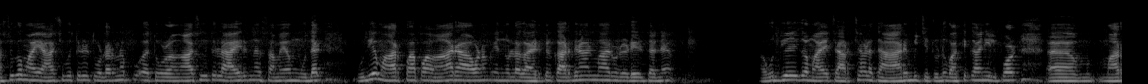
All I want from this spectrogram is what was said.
അസുഖമായി ആശുപത്രിയിൽ തുടർന്ന് ആശുപത്രിയിലായിരുന്ന സമയം മുതൽ പുതിയ മാർപ്പാപ്പ ആരാവണം എന്നുള്ള കാര്യത്തിൽ കർദിനാന്മാരുടെ ഇടയിൽ തന്നെ ഔദ്യോഗികമായ ചർച്ചകളൊക്കെ ആരംഭിച്ചിട്ടുണ്ട്. വത്തിക്കാനിൽ ഇപ്പോൾ മാർ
